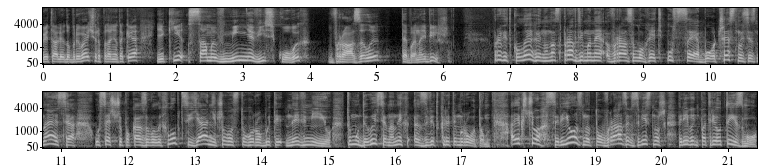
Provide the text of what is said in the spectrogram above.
Віталію, добрий вечір. Питання таке: які саме вміння військових вразили тебе найбільше? Привіт, колеги. Ну насправді мене вразило геть усе, бо чесно зізнаюся, усе, що показували хлопці, я нічого з того робити не вмію. Тому дивився на них з відкритим ротом. А якщо серйозно, то вразив, звісно ж, рівень патріотизму.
